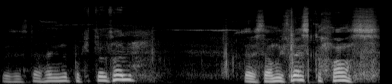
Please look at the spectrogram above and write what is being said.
pues está saliendo un poquito el sol pero está muy fresco vamos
